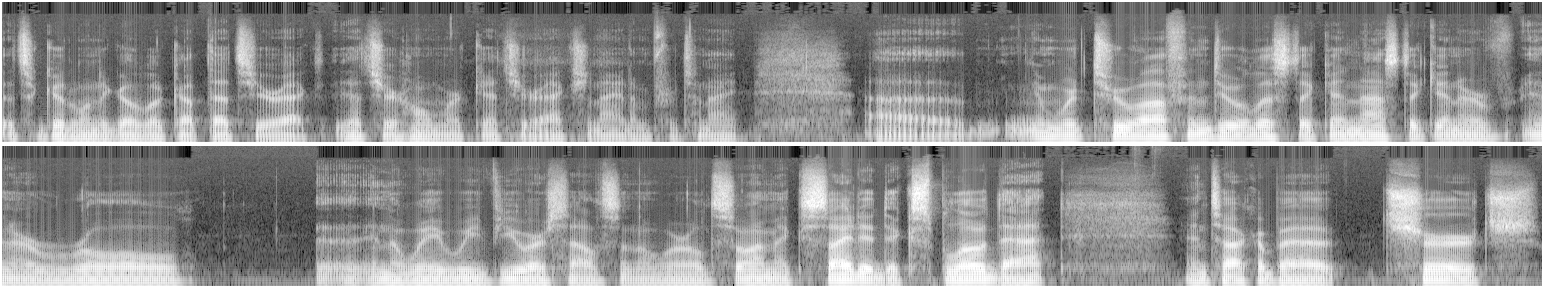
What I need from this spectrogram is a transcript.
It's a good one to go look up. That's your ac- that's your homework. That's your action item for tonight. Uh, and we're too often dualistic and Gnostic in our in our role uh, in the way we view ourselves in the world. So I'm excited to explode that and talk about church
